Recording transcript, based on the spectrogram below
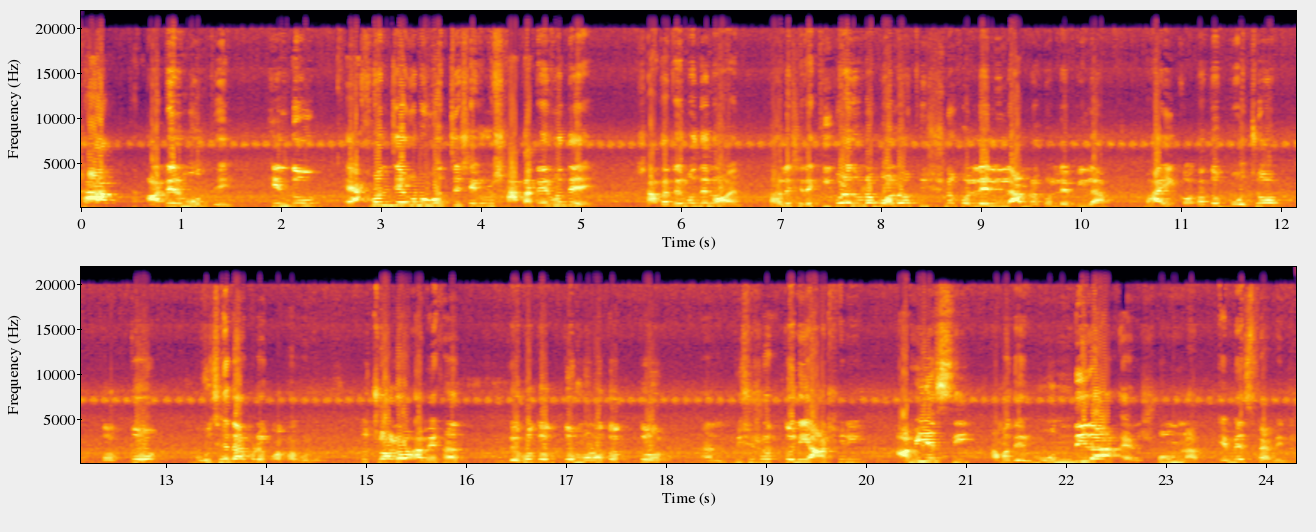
সাত, আটের মধ্যে। কিন্তু এখন যেগুলো হচ্ছে, সেগুলো সাত, আটের মধ্যে? সাত, আটের মধ্যে নয়। তাহলে সেটা কি করে তোমরা বলো? কৃষ্ণ করলে লীলা, আমরা করলে বিলা ভাই, কথা তো বোঝো, তত্ত্ব বুঝে তারপরে কথা বলো। তো চলো, আমি এখানে দেহতত্ত্ব, মনতত্ত্ব বিশেষত্ব নিয়ে আসিনি। আমি এসছি আমাদের Mandira and Somnath M S family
